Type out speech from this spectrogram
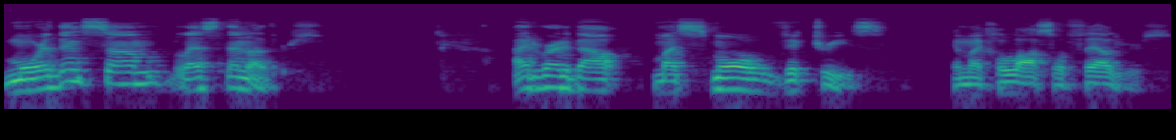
more than some, less than others. I'd write about my small victories and my colossal failures.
